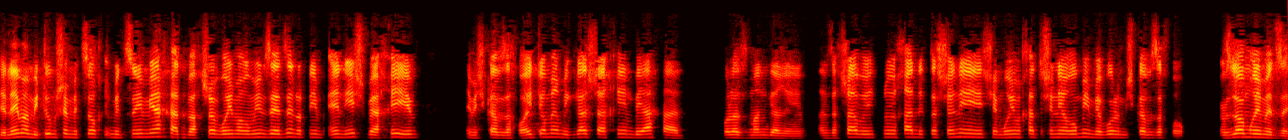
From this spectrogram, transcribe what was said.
דיני המיתום שמצויים יחד, ועכשיו רואים ערומים זה את זה, נותנים אין איש ואחיו למשכב זכור. הייתי אומר, בגלל שהאחים ביחד כל הזמן גרים, אז עכשיו ייתנו אחד את השני, שהם רואים אחד את השני ערומים, יבואו למשכב זכור. אז לא אומרים את זה.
